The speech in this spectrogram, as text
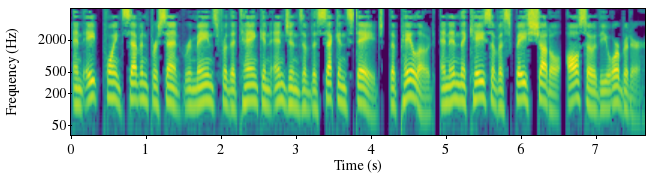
and 8.7% remains for the tank and engines of the second stage the payload and in the case of a space shuttle also the orbiter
